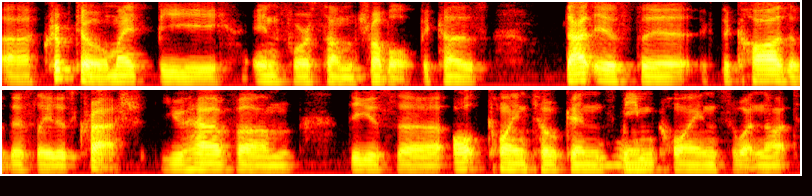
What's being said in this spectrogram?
uh, crypto might be in for some trouble because that is the the cause of this latest crash. You have um, these uh, altcoin tokens, mm-hmm. meme coins, whatnot.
